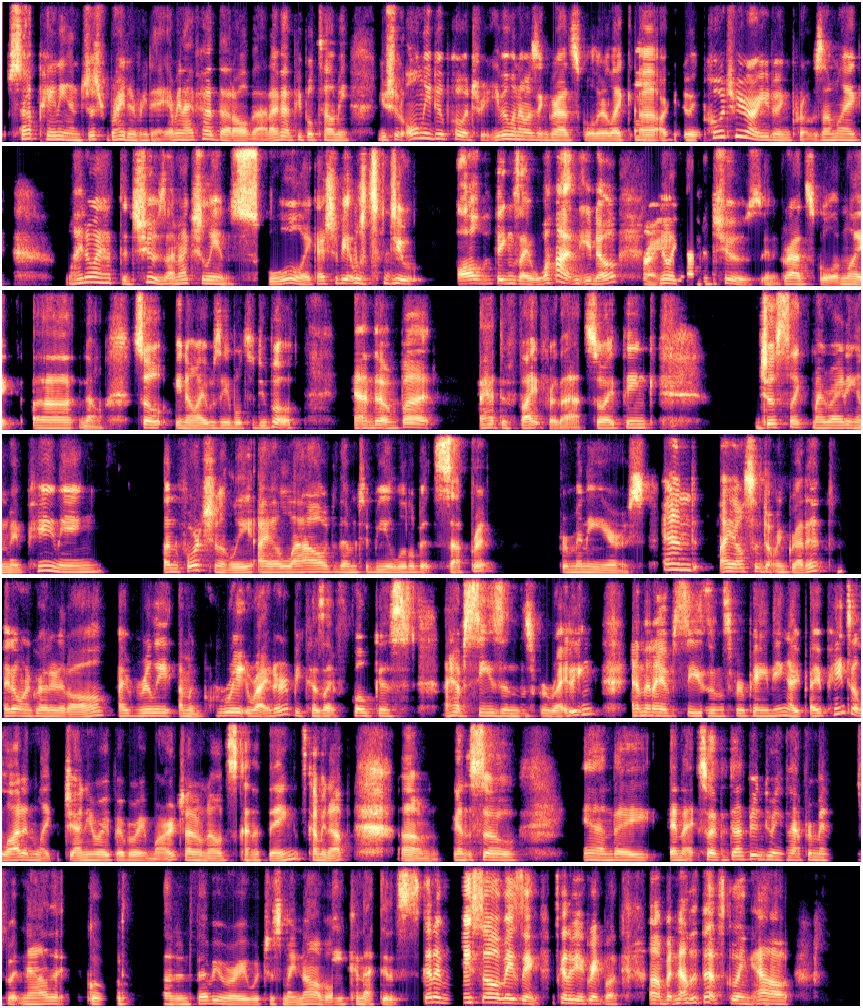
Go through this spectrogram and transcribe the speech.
stop painting and just write every day. I mean, I've had that all that. I've had people tell me you should only do poetry. Even when I was in grad school, they're like, uh, "Are you doing poetry or are you doing prose?" I'm like, "Why do I have to choose? I'm actually in school. Like, I should be able to do all the things I want. You know? Right? No, you have to choose in grad school. I'm like, uh, no. So you know, I was able to do both, and um, but I had to fight for that. So I think just like my writing and my painting unfortunately, I allowed them to be a little bit separate for many years. And I also don't regret it. I don't regret it at all. I really am a great writer because I focused, I have seasons for writing and then I have seasons for painting. I, I paint a lot in like January, February, March. I don't know, it's kind of thing. It's coming up. Um, and so, and I, and I, so I've done, been doing that for many years, but now that in February, which is my novel, Connected. It's going to be so amazing. It's going to be a great book. Um, but now that that's going out,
